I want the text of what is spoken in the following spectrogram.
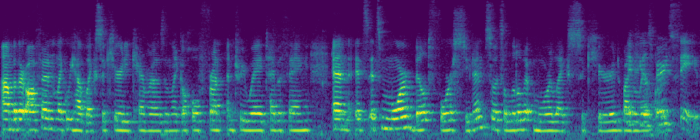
um, but they're often like we have like security cameras and like a whole front entryway type of thing. And it's it's more built for students so it's a little bit more like secured by it the feels very safe.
